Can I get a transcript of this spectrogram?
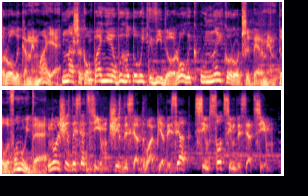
відеоролика немає, наша компанія виготовить відеоролик у найкоротший термін. Телефонуйте 067 62 50 777.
